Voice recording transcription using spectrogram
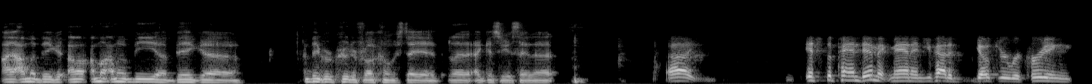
I, am a big I'm a, I'm gonna be a big uh, a big recruiter for Oklahoma State. I guess you could say that. Uh, it's the pandemic, man, and you've had to go through recruiting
